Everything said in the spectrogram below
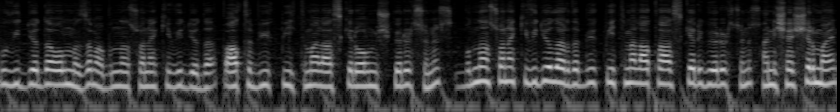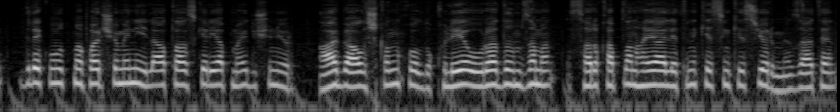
Bu videoda olmaz ama bundan sonraki videoda atı büyük bir ihtimal asker olmuş görürsünüz. Bundan sonraki videolarda büyük bir ihtimal atı askeri görürsünüz. Hani şaşırmayın. Direkt unutma parşömeni ile atı askeri yapmayı düşünüyorum. Abi alışkanlık oldu. Kuleye uğradığım zaman sarı kaplan hayaletini kesin kesiyorum ya. Zaten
